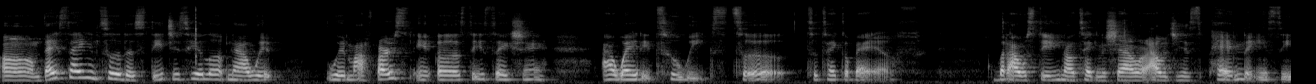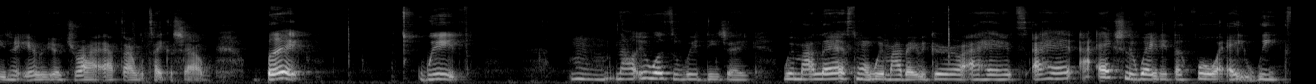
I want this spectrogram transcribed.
um they say until the stitches heal up now with with my first uh c-section i waited two weeks to to take a bath but I was still, you know, taking a shower. I was just patting the incision area dry after I would take a shower. But with, mm, no, it wasn't with DJ. With my last one with my baby girl, I had, I had, I actually waited the full eight weeks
